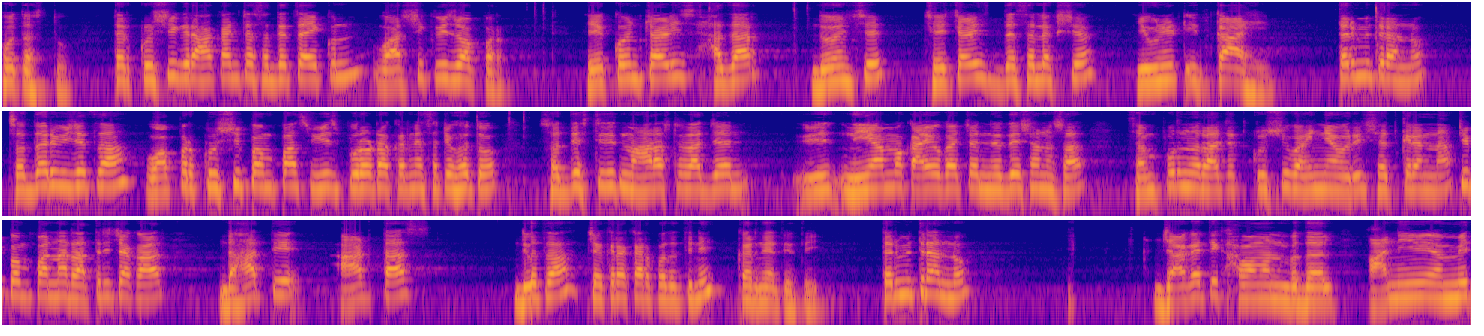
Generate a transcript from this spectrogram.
होत असतो. तर कृषी ग्राहकांच्या सध्याचा एकूण वार्षिक वीज वापर एकोणचाळीस हजार दोनशे छेचाळीस दशलक्ष युनिट इतका आहे. तर मित्रांनो सदर विजेचा वापर कृषी पंपास वीज पुरवठा करण्यासाठी होतो. सद्यस्थितीत महाराष्ट्र राज्य वी- नियामक आयोगाच्या निर्देशानुसार संपूर्ण राज्यात कृषी वाहिन्यावरील शेतकऱ्यांना कृषी पंपांना रात्रीच्या काळात दहा ते आठ तास दिवसा चक्राकार पद्धतीने करण्यात येते. तर मित्रांनो जागतिक हवामान बदल आणि अमित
